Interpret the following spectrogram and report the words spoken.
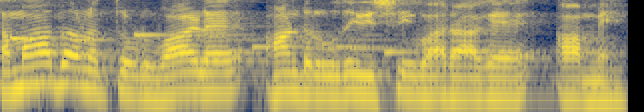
சமாதானத்தோடு வாழ ஆண்டவர் உதவி செய்வாராக. ஆமேன்.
